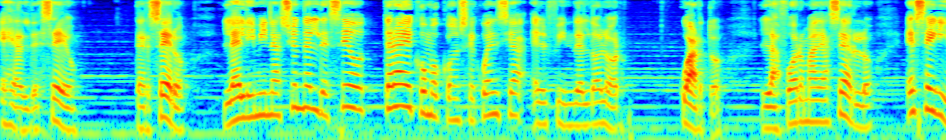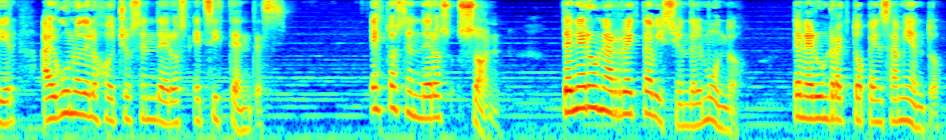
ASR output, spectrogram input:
es el deseo. Tercero, la eliminación del deseo trae como consecuencia el fin del dolor. Cuarto, la forma de hacerlo es seguir alguno de los ocho senderos existentes. Estos senderos son tener una recta visión del mundo, tener un recto pensamiento,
